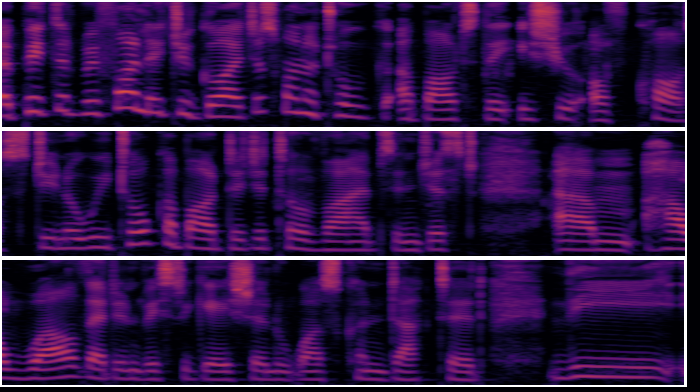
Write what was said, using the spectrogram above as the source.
Uh, Peter, before I let you go, I just want to talk about the issue of cost. You know, we talk about digital vibes and just um, how well that investigation was conducted. The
